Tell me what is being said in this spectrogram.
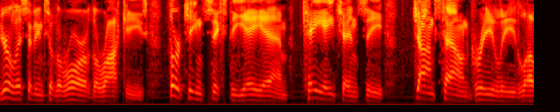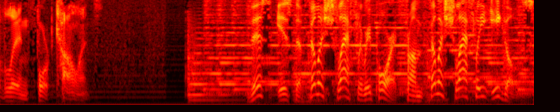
You're listening to the roar of the Rockies, 1360 AM, KHNC, Johnstown, Greeley, Loveland, Fort Collins. This is the Phyllis Schlafly Report from Phyllis Schlafly Eagles.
